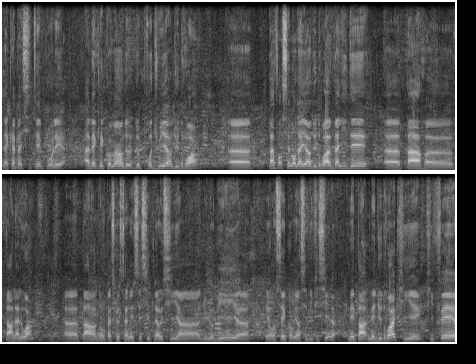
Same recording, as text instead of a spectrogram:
la capacité avec les communs de, produire du droit, euh, pas forcément d'ailleurs du droit validé euh, euh, par la loi, par, donc parce que ça nécessite là aussi du lobby et on sait combien c'est difficile, mais, mais, du droit qui, est, qui, fait,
